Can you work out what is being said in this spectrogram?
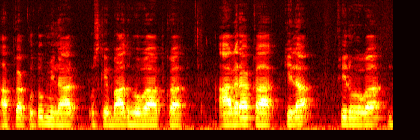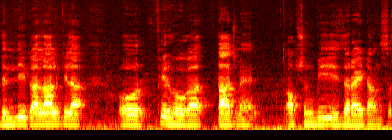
आपका कुतुब मीनार, उसके बाद होगा आपका आगरा का किला, फिर होगा दिल्ली का लाल किला और फिर होगा Taj Mahal. Option B is the right answer.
